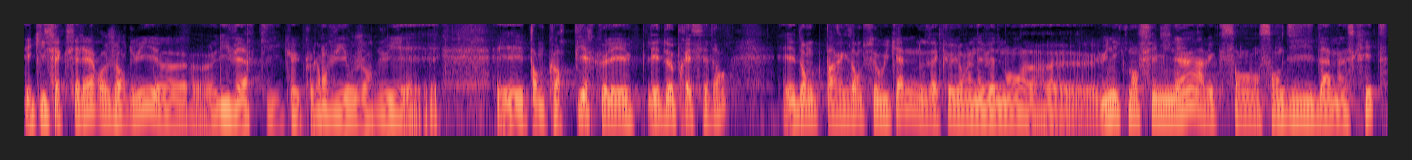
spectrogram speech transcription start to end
et qui s'accélère aujourd'hui. Euh, L'hiver que, que l'on vit aujourd'hui est, est, encore pire que les, les, deux précédents. Et donc, par exemple, ce week-end, nous accueillons un événement euh, uniquement féminin avec 100, 110 dames inscrites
